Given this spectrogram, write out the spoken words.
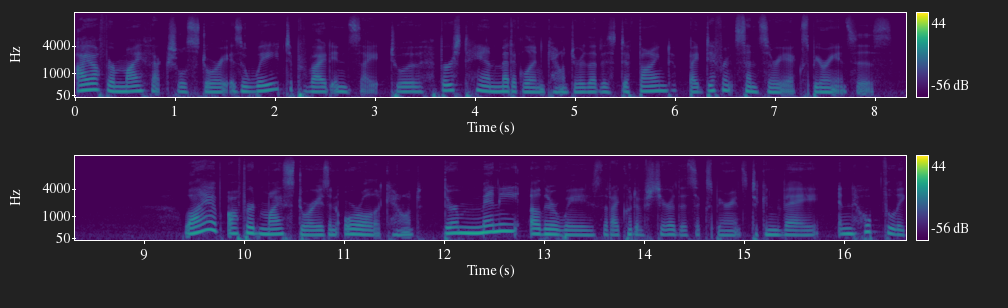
I offer my factual story as a way to provide insight to a first hand medical encounter that is defined by different sensory experiences. While I have offered my story as an oral account, there are many other ways that I could have shared this experience to convey and hopefully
